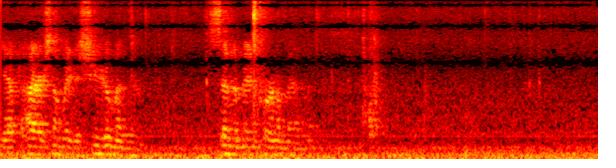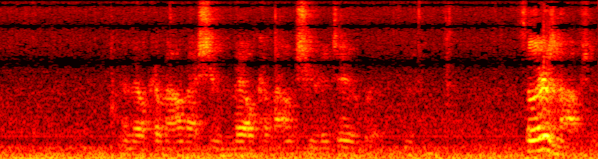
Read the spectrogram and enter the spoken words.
you have to hire somebody to shoot them and send them in for an amendment. And they'll come out, and I shoot, they'll come out and shoot it too, but, so there is an option.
